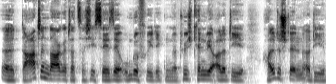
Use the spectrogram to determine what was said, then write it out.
Datenlage tatsächlich sehr, sehr unbefriedigend. Natürlich kennen wir alle die Haltestellen, äh, die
